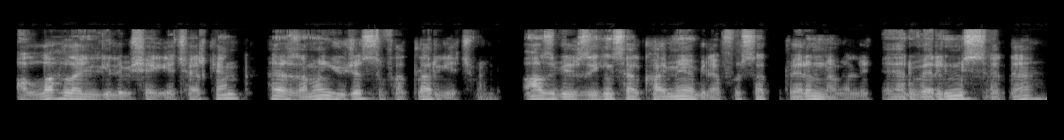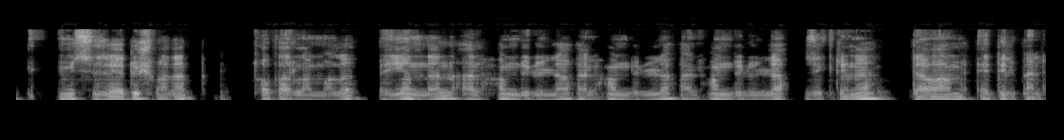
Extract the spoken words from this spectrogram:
Allah'la ilgili bir şey geçerken her zaman yüce sıfatlar geçmeli. Az bir zihinsel kaymaya bile fırsat verilmemeli. Eğer verilmişse de ümitsizliğe düşmeden toparlanmalı ve yeniden elhamdülillah, elhamdülillah, elhamdülillah zikrine devam edilmeli.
